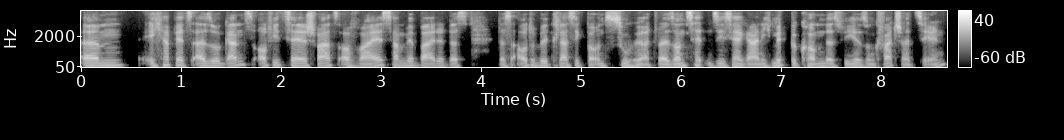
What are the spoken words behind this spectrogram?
Ähm, ich habe jetzt also ganz offiziell schwarz auf weiß, haben wir beide, dass das Autobild Klassik bei uns zuhört, weil sonst hätten sie es ja gar nicht mitbekommen, dass wir hier so einen Quatsch erzählen.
